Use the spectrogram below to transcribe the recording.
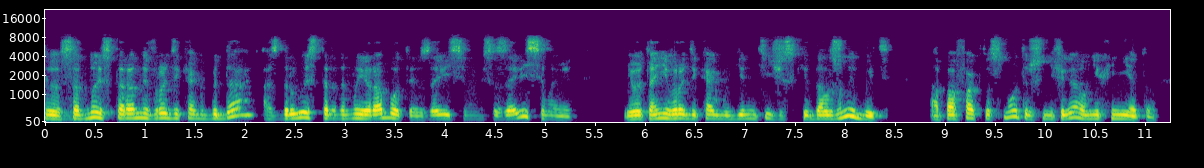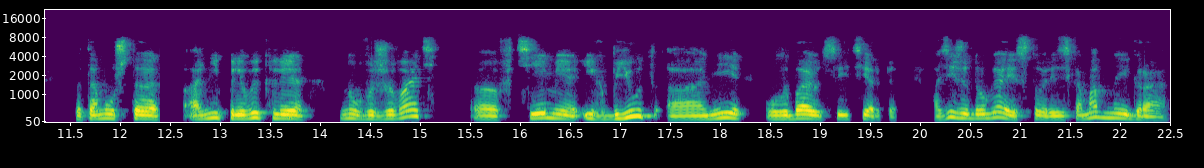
э, с одной стороны, вроде как бы да, а с другой стороны, мы и работаем с зависимыми, созависимыми, и вот они вроде как бы генетически должны быть, а по факту смотришь, нифига у них и нету, потому что они привыкли, ну, выживать в теме их бьют, а они улыбаются и терпят. А здесь же другая история, здесь командная игра.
